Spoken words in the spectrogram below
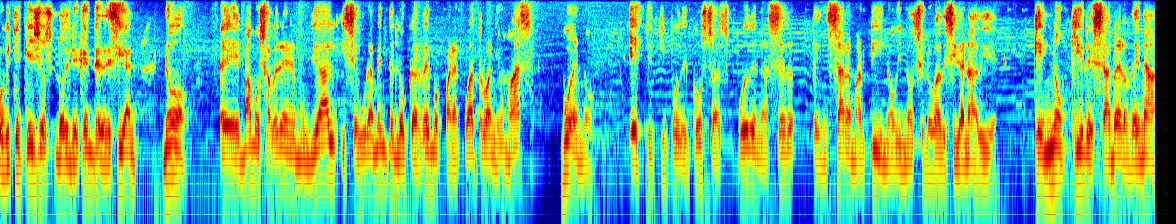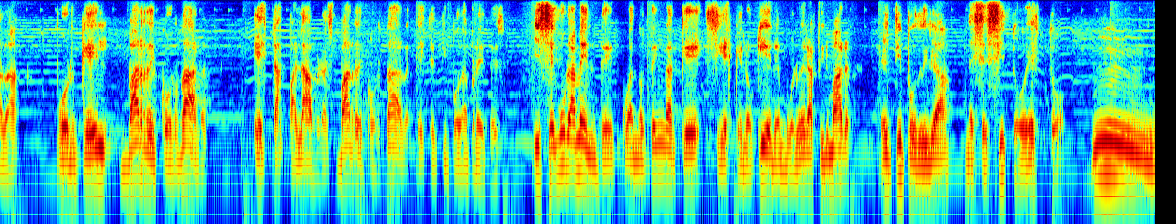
vos viste que ellos, los dirigentes, decían, no, eh, vamos a ver en el Mundial y seguramente lo querremos para cuatro años más. Bueno, este tipo de cosas pueden hacer pensar a Martino, y no se lo va a decir a nadie, que no quiere saber de nada, porque él va a recordar estas palabras, va a recortar este tipo de apretes. Y seguramente cuando tenga que, si es que lo quieren, volver a firmar, el tipo dirá, necesito esto. Mm,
